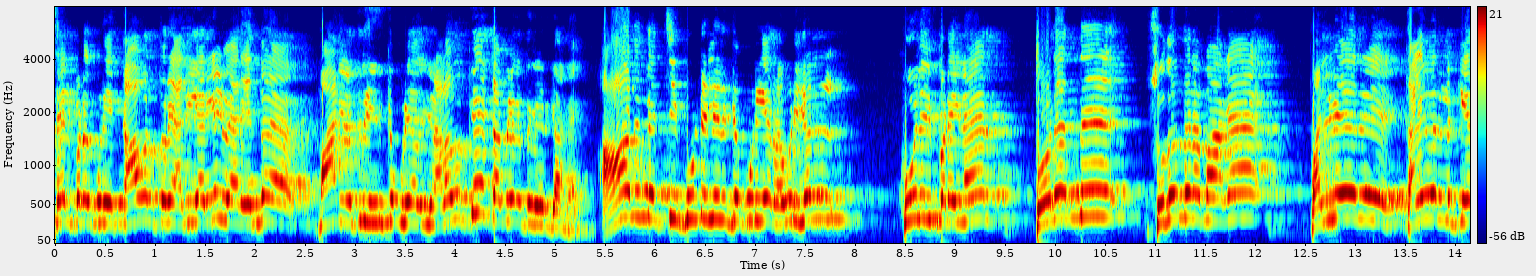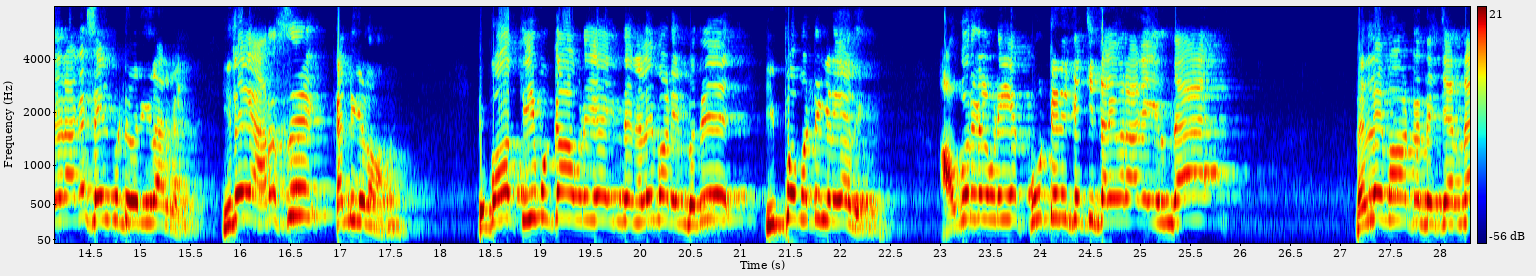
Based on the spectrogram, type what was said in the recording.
செயல்படக்கூடிய காவல்துறை அதிகாரிகள் வேற எந்த மாநிலத்திலும் இருக்க முடியாதுங்கிற அளவுக்கு தமிழகத்தில் இருக்காங்க. ஆளுங்கட்சி கூட்டில் இருக்கக்கூடிய ரவுடிகள் கூலிப்படையினர் தொடர்ந்து சுதந்திரமாக பல்வேறு தலைவர்களுக்கு எதிராக செயல்பட்டு வருகிறார்கள். இதை அரசு கண்டிக்கணும். இப்போ திமுகவுடைய இந்த நிலைப்பாடு என்பது இப்போ மட்டும் கிடையாது. அவர்களுடைய கூட்டணி கட்சி தலைவராக இருந்த நெல்லை மாவட்டத்தைச் சேர்ந்த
